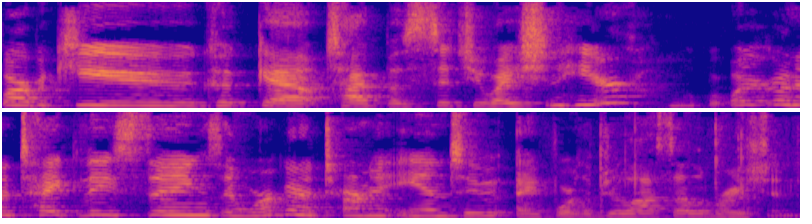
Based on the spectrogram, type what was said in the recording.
barbecue cookout type of situation here. We're going to take these things and we're going to turn it into a 4th of July celebration.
